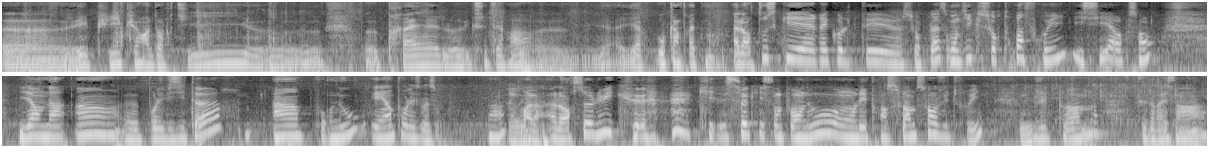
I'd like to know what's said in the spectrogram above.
euh, et puis purin d'ortie, euh, euh, prêle, etc. Euh, Il n'y a, aucun traitement. Alors tout ce qui est récolté euh, sur place, on dit que sur trois fruits ici à Orsan, il y en a un euh, pour les visiteurs, un pour nous et un pour les oiseaux. Hein, oui. Voilà. Alors celui que, qui, ceux qui sont pour nous, on les transforme soit en jus de fruits, jus de pomme, jus de raisin,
